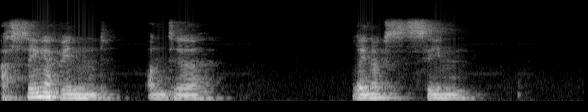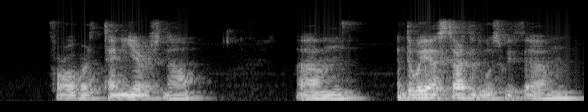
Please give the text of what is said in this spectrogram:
I think I've been on the Linux scene for over 10 years now. Um, and the way I started was with um,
